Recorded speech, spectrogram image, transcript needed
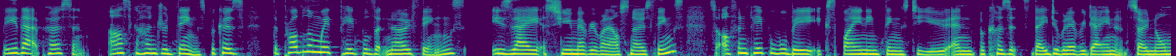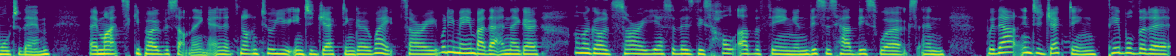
Be that person. Ask a hundred things because the problem with people that know things is they assume everyone else knows things. So often people will be explaining things to you and because it's they do it every day and it's so normal to them, they might skip over something and it's not until you interject and go, "Wait, sorry, what do you mean by that?" and they go, "Oh my god, sorry. Yeah, so there's this whole other thing and this is how this works." And without interjecting, people that are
